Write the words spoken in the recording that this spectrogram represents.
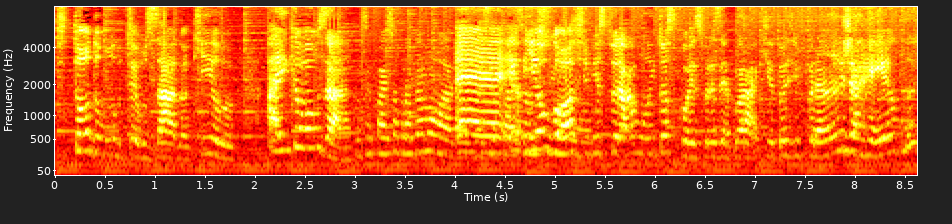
de todo mundo ter usado aquilo, aí que eu vou usar. Você faz sua própria moda. É, eu- e eu gosto de misturar muito as coisas. Por exemplo, ah, aqui eu tô de franja, renda,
